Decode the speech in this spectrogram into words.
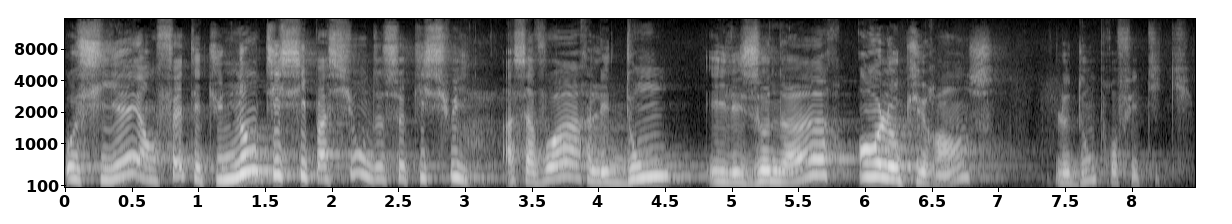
osciller en fait est une anticipation de ce qui suit, à savoir les dons et les honneurs, en l'occurrence le don prophétique.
